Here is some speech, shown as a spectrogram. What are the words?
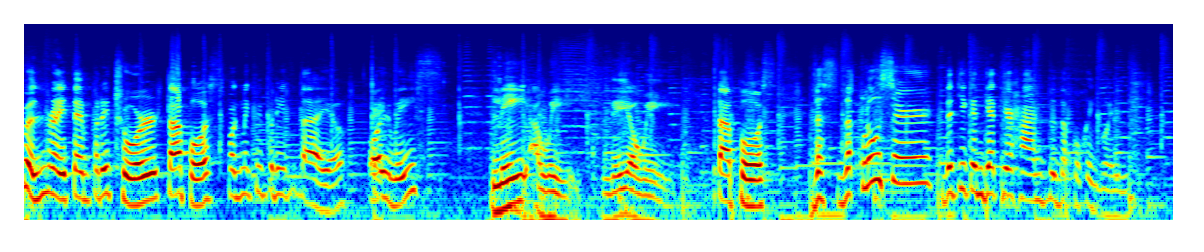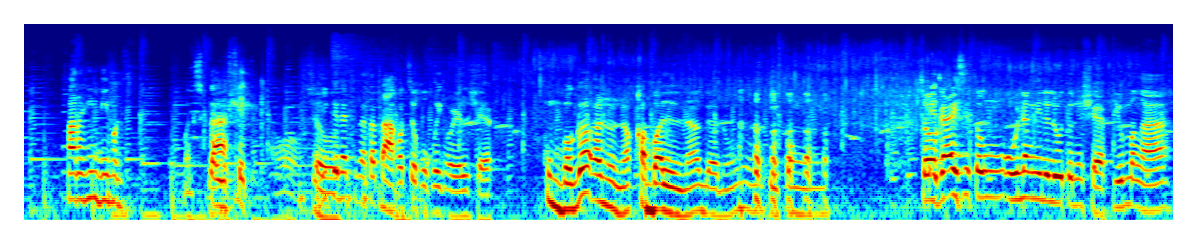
Well, right temperature. Tapos, pag nagpiprito tayo, always lay away. Lay away. Tapos, the, the closer that you can get your hand to the cooking oil, para hindi mag... Mag-splash. Stick. Oh. So, So- hindi ka na natatakot sa cooking oil, chef? Kumbaga, ano na, kabal na, gano'n. Yung tipong... So guys, itong unang niluluto ni chef, yung mga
